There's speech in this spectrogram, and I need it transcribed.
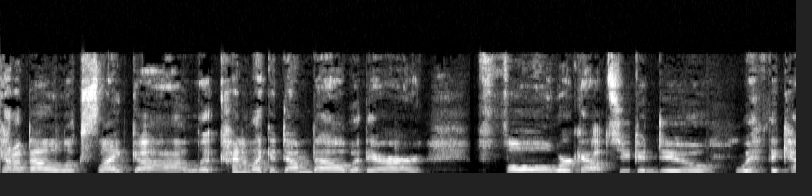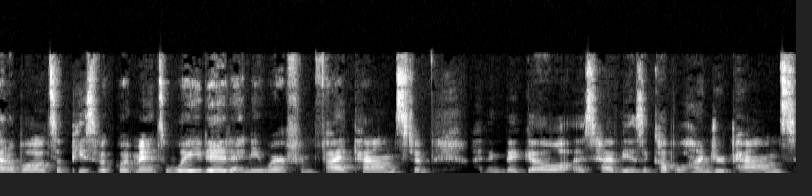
Kettlebell looks like uh, look kind of like a dumbbell, but there are full workouts you can do with the kettlebell. It's a piece of equipment. It's weighted anywhere from five pounds to I think they go as heavy as a couple hundred pounds.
